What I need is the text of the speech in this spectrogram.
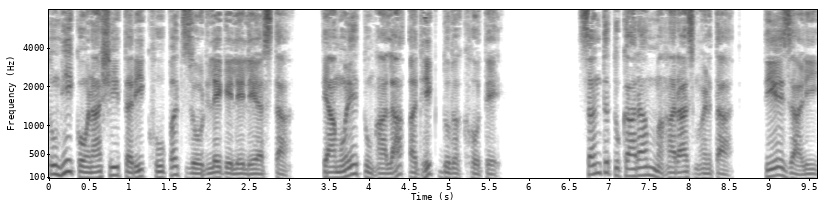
तुम्ही कोणाशी तरी खूपच जोडले गेलेले असता त्यामुळे तुम्हाला अधिक दुःख होते. संत तुकाराम महाराज म्हणतात तिये जाळी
